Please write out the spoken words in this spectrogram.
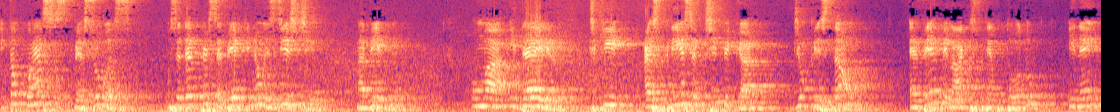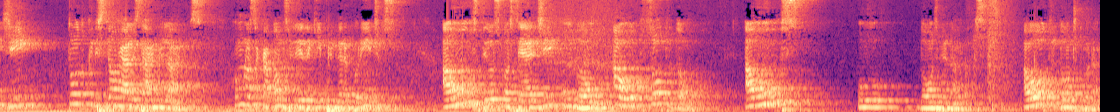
Então, com essas pessoas, você deve perceber que não existe na Bíblia uma ideia de que a experiência típica de um cristão é ver milagres o tempo todo e nem de todo cristão realizar milagres. Como nós acabamos de ler aqui em 1 Coríntios, a uns Deus concede um dom, a outros outro dom. A uns o dom de milagres, a outro dom de curar,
